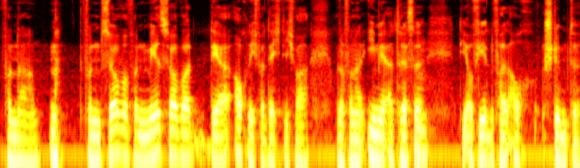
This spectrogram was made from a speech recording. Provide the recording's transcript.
von einer, na, von einem Server, von einem Mail-Server, der auch nicht verdächtig war oder von einer E-Mail-Adresse, mhm. die auf jeden Fall auch stimmte.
